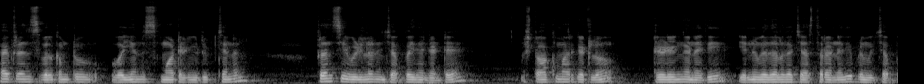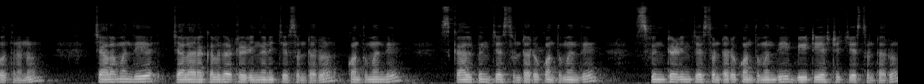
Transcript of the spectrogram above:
Hi friends welcome to YN smart trading YouTube channel friends ఈ వీడియోలో నేను చెప్పేది ఏంటంటే స్టాక్ మార్కెట్లో ట్రేడింగ్ అనేది ఎన్ని విధాలుగా చేస్తారనేది ఇప్పుడు మీకు చెప్పబోతున్నాను. చాలామంది చాలా రకాలుగా ట్రేడింగ్ అనేది చేస్తుంటారు. కొంతమంది స్కాల్పింగ్ చేస్తుంటారు కొంతమంది స్వింగ్ ట్రేడింగ్ చేస్తుంటారు కొంతమంది బీటీఎస్టీ చేస్తుంటారు.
